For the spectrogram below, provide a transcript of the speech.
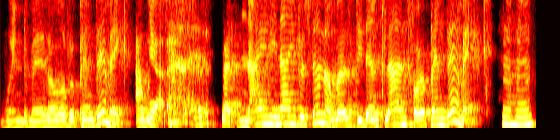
we're in the middle of a pandemic. I would yeah. suggest that 99% of us didn't plan for a pandemic. Mm-hmm.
